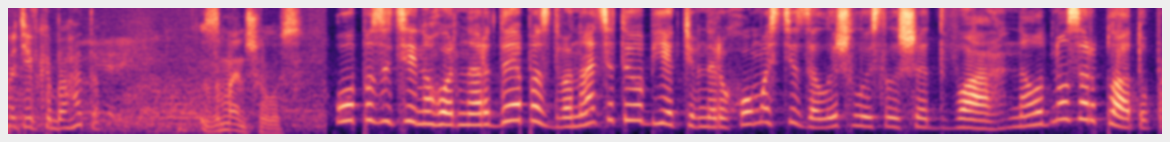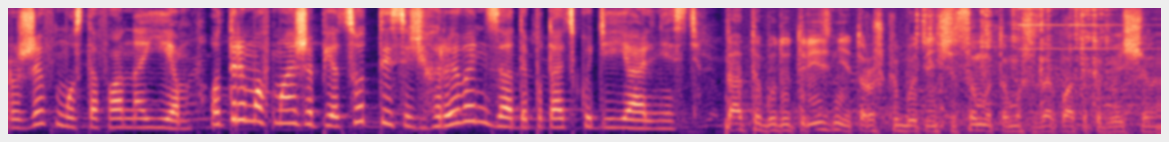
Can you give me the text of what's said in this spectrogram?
Готівки багато? Зменшилось. У опозиційного нардепа з 12 об'єктів нерухомості залишилось лише два. На одну зарплату прожив Мустафа Наєм. Отримав майже 500 тисяч гривень за депутатську діяльність. Дати будуть різні, трошки будуть інші суми, тому що зарплати підвищили.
